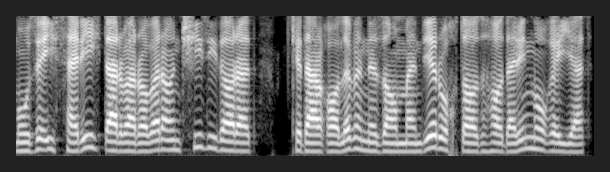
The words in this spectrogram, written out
موضعی صریح در برابر آن چیزی دارد که در قالب نظاممندی رخدادها در این موقعیت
